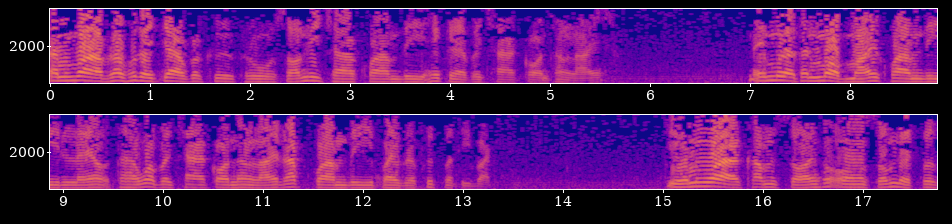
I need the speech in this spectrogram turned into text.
อันว่าพระพุทธเจ้าก็คือครูสอนวิชาความดีให้แก่ประชากรทั้งหลาย ในเมื่อท่านมอบหมายความดีแล้ว ถ้าว่าประชากรทั้งหลายรับความดีไปประพฤติปฏิบัติ เห็นว่าคำสอนขององค์สมเด็จพระ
